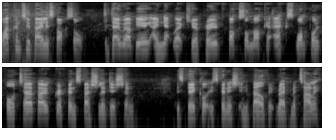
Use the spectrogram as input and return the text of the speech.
Welcome to Baylis Vauxhall. Today we are viewing a Network Q approved Vauxhall Mokka X 1.4 Turbo Griffin Special Edition. This vehicle is finished in velvet red metallic,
